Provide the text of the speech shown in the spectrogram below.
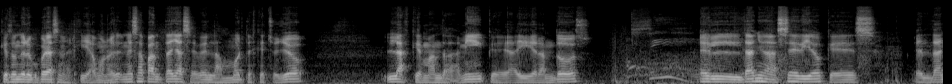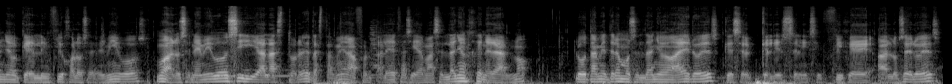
que es donde recuperas energía. Bueno, en esa pantalla se ven las muertes que he hecho yo. Las que manda a mí, que ahí eran dos. El daño de asedio, que es el daño que le inflijo a los enemigos. Bueno, a los enemigos y a las torretas también, a fortalezas y demás. El daño en general, ¿no? Luego también tenemos el daño a héroes, que es el que se les inflige a los héroes.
